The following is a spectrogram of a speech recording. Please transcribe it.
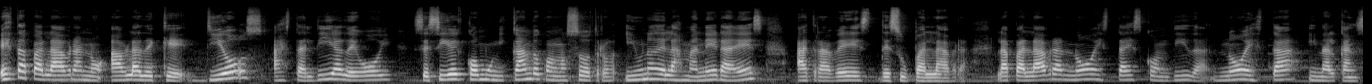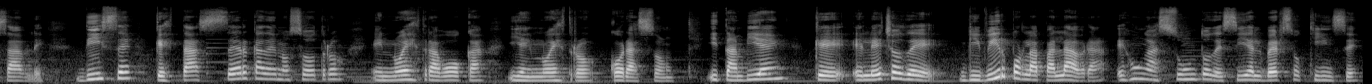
Esta palabra nos habla de que Dios hasta el día de hoy se sigue comunicando con nosotros y una de las maneras es a través de su palabra. La palabra no está escondida, no está inalcanzable. Dice que está cerca de nosotros en nuestra boca y en nuestro corazón. Y también que el hecho de vivir por la palabra es un asunto, decía el verso 15,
